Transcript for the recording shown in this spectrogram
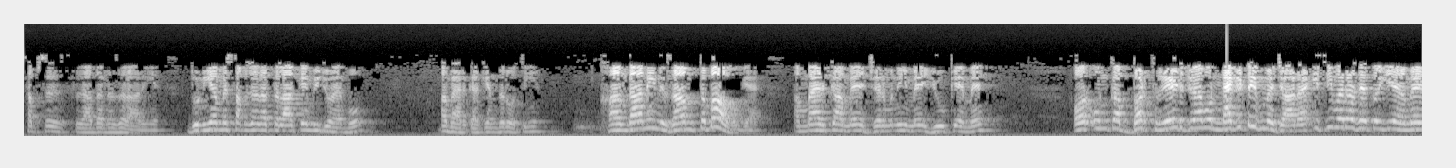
سب سے زیادہ نظر آ رہی ہیں۔ دنیا میں سب سے زیادہ طلاقیں بھی جو ہیں وہ امریکہ کے اندر ہوتی ہیں۔ خاندانی نظام تباہ ہو گیا ہے۔ امریکہ میں، جرمنی میں، یو کے میں۔ اور ان کا برتھ ریٹ جو ہے وہ نیگیٹو میں جا رہا ہے۔ اسی وجہ سے تو یہ ہمیں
